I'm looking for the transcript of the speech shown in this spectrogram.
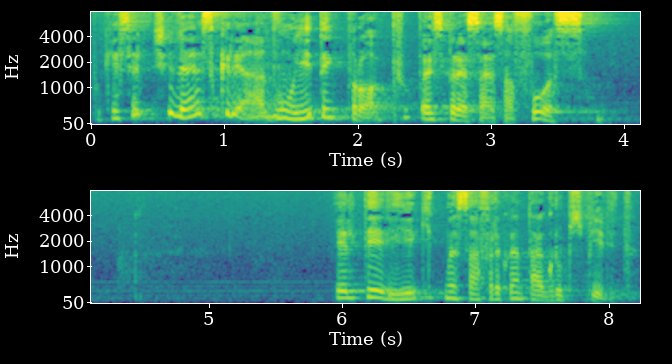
Porque se ele tivesse criado um item próprio para expressar essa força, ele teria que começar a frequentar grupo espírita.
